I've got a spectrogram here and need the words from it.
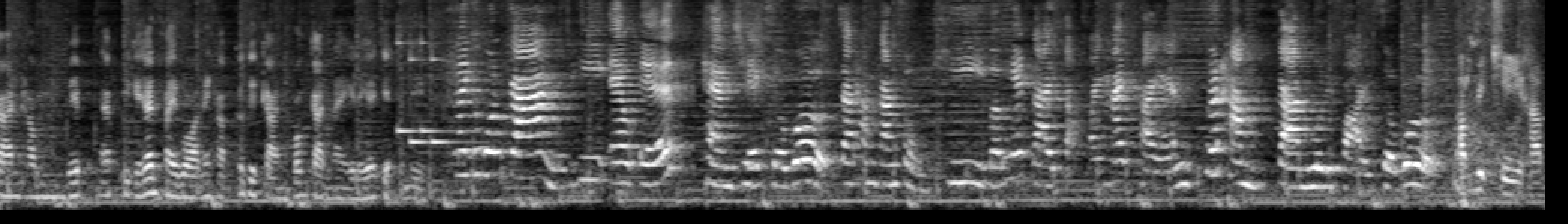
การทำเว็บ Application Firewall นะครับก็คือการป้องกันใน Layer 7นั่นเองในกระบวนการ TLS Handshake Server จะทำการส่งคีย์ประเภทใดกลับไปให้ client เพื่อทำการ verify server Public Key ครับ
